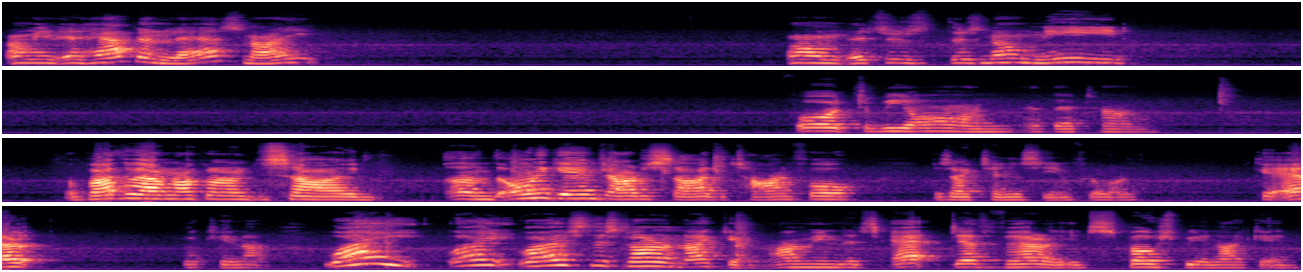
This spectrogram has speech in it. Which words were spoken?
I mean, it happened last night. Um, it's just there's no need for it to be on at that time. But by the way, I'm not gonna decide. Um, the only games I'll decide the time for is like Tennessee and Florida. Okay, at, okay, not why why why is this not a night game? I mean, it's at Death Valley. It's supposed to be a night game.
